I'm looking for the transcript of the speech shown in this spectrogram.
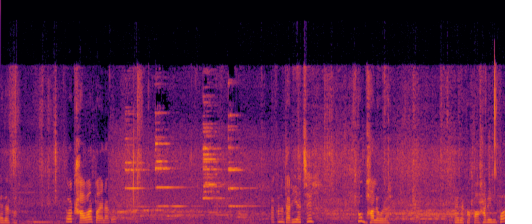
এই দেখো। ওরা খাওয়ার পায় না গো। এখনও দাঁড়িয়ে আছে। খুব ভালো ওরা। দেখো, পাহাড়ের উপর।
